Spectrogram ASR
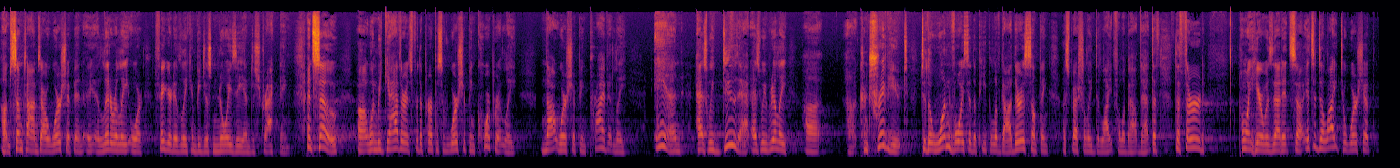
Um, sometimes our worship, in, uh, literally or figuratively, can be just noisy and distracting. And so, uh, when we gather, it's for the purpose of worshiping corporately, not worshiping privately. And as we do that, as we really uh, uh, contribute to the one voice of the people of God, there is something especially delightful about that. The, the third point here was that it's, uh, it's a delight to worship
